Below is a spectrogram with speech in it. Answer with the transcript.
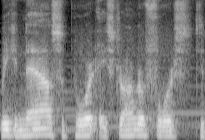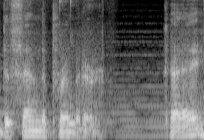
We can now support a stronger force to defend the perimeter. Okay.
